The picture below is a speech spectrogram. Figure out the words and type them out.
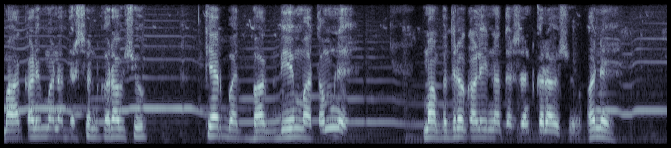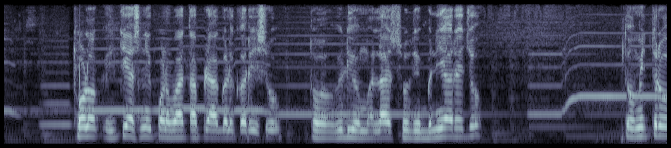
મહાકાળી માના દર્શન કરાવશું. ત્યારબાદ ભાગ બેમાં તમને મા ભદ્રકાળીના દર્શન કરાવશું. અને થોડોક ઇતિહાસની પણ વાત આપણે આગળ કરીશું. તો વિડીયોમાં લાસ્ટ સુધી બન્યા રહેજો. તો મિત્રો,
